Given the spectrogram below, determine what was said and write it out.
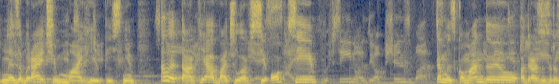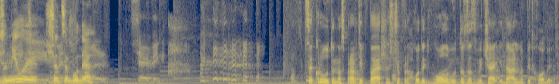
не забираючи магію пісні. Але так, я бачила всі опції, та ми з командою одразу зрозуміли, що це буде. Це круто. Насправді, перше, що приходить в голову, то зазвичай ідеально підходить.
